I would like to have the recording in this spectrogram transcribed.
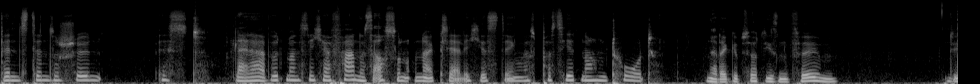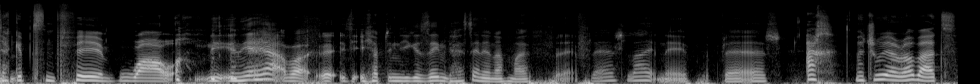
wenn es denn so schön ist. Leider wird man es nicht erfahren. Das ist auch so ein unerklärliches Ding. Was passiert nach dem Tod? Na, da gibt's doch diesen Film. Da Diesen- gibt es einen Film. Wow. Nee, nee, ja, aber äh, ich, habe den nie gesehen. Wie heißt der denn nochmal? Fla Flashlight? Nee, Flash. Ach, mit Julia Roberts.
